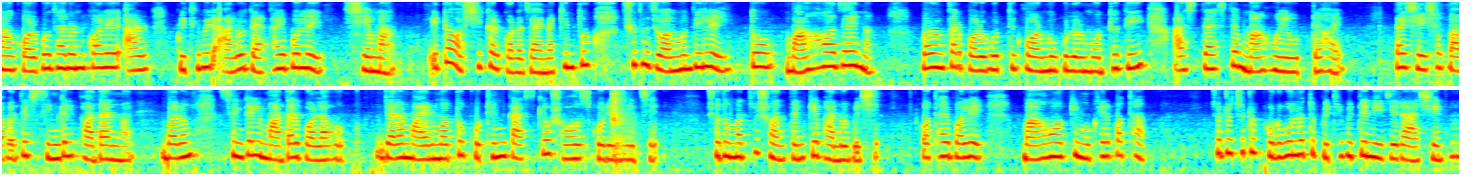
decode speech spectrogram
মা গর্ভধারণ করে আর পৃথিবীর আলো দেখায় বলেই সে মা। এটা অস্বীকার করা যায় না। কিন্তু শুধু জন্ম দিলেই তো মা হওয়া যায় না, বরং তার পরবর্তী কর্মগুলোর মধ্য দিয়েই আস্তে আস্তে মা হয়ে উঠতে হয়। তাই সেই সব বাবাদের সিঙ্গেল ফাদার নয়, বরং সিঙ্গেল মাদার বলা হোক, যারা মায়ের মতো কঠিন কাজকেও সহজ করে নিয়েছে শুধুমাত্র সন্তানকে ভালোবেসে। কথায় বলে, মা হওয়া কি মুখের কথা? ছোট ছোট ফুলগুলো তো পৃথিবীতে নিজেরা আসেনি,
